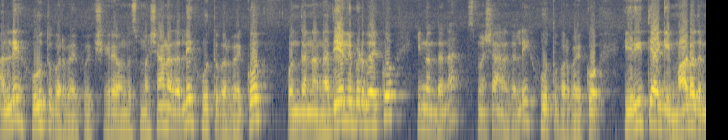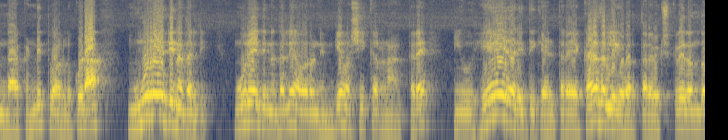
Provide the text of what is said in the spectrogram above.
ಅಲ್ಲಿ ಹೂತು ಬರಬೇಕು. ವೀಕ್ಷಕರೇ, ಒಂದು ಸ್ಮಶಾನದಲ್ಲಿ ಹೂತು ಬರಬೇಕು. ಒಂದನ್ನ ನದಿಯಲ್ಲಿ ಬಿಡಬೇಕು, ಇನ್ನೊಂದನ್ನ ಸ್ಮಶಾನದಲ್ಲಿ ಹೂತು ಬರಬೇಕು. ಈ ರೀತಿಯಾಗಿ ಮಾಡೋದ್ರಿಂದ ಖಂಡಿತವಾಗ್ಲೂ ಕೂಡ ಮೂರೇ ದಿನದಲ್ಲಿ ಮೂರೇ ದಿನದಲ್ಲಿ ಅವರು ನಿಮಗೆ ವಶೀಕರಣ ಆಗ್ತಾರೆ. ನೀವು ಹೇಳಿದ ರೀತಿ ಕೇಳ್ತಾರೆ, ಕರದಲ್ಲಿಗೆ ಬರ್ತಾರೆ ವೀಕ್ಷಕರು. ಇದೊಂದು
